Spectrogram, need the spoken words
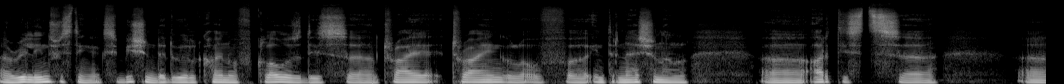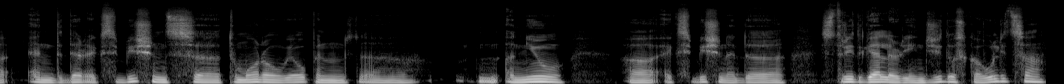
a really interesting exhibition that will kind of close this uh, tri- triangle of uh, international uh, artists uh, uh, and their exhibitions. Uh, tomorrow we open uh, a new uh, exhibition at the street gallery in Židovska ulica.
